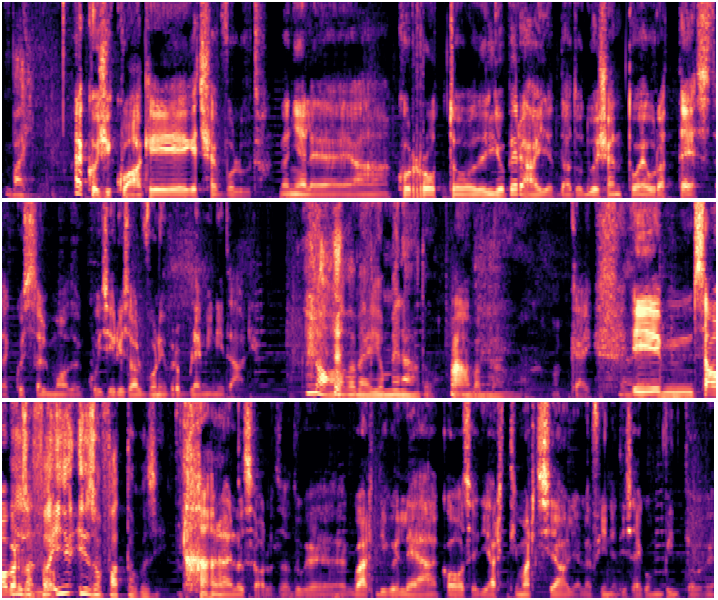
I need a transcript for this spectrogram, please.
Vai. Eccoci qua, che, che ci è voluto? Daniele ha corrotto degli operai, ha dato 200 euro a testa e questo è il modo in cui si risolvono i problemi in Italia. No, vabbè, io ho menato. Ah, Ho vabbè. menato. Ok. Eh, E mh, stavo io, parlando... fa- io- io so fatto così. Ah, no, lo so, lo so, tu che guardi quelle cose di arti marziali, alla fine ti sei convinto che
